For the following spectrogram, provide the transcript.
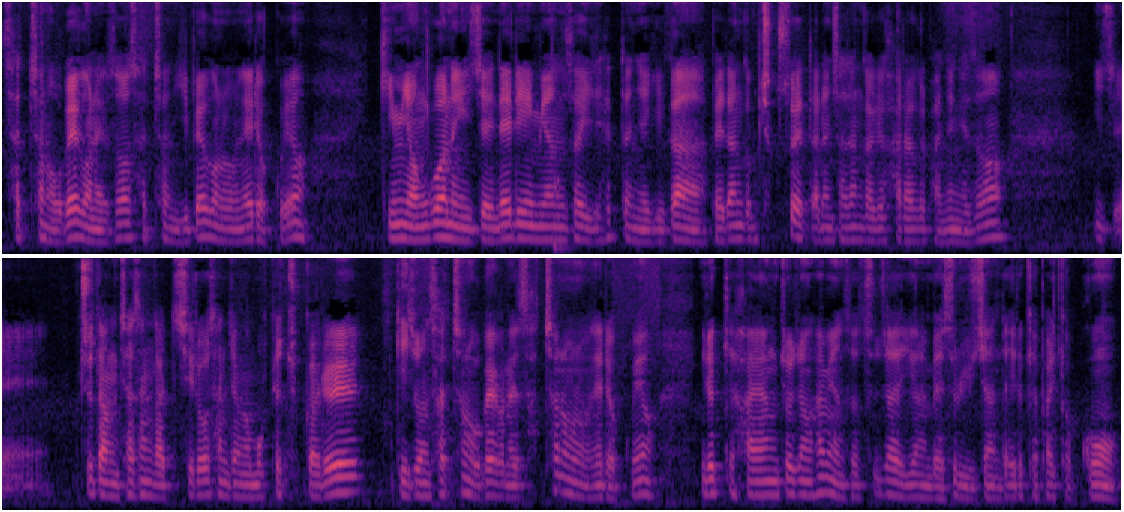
4,500원에서 4,200원으로 내렸고요. 김 연구원은 이제 내리면서 이제 했던 얘기가 배당금 축소에 따른 자산 가격 하락을 반영해서 이제 주당 자산 가치로 산정한 목표 주가를 기존 4,500원에서 4,000원으로 내렸고요. 이렇게 하향 조정하면서 투자 의견을 매수를 유지한다 이렇게 밝혔고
